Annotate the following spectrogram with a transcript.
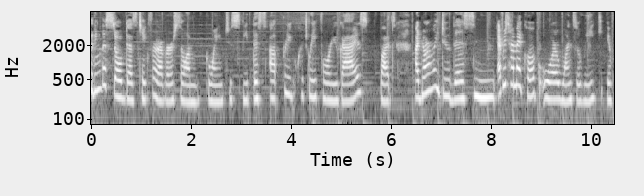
Cleaning the stove does take forever, so I'm going to speed this up pretty quickly for you guys. But I normally do this mm, every time I cook or once a week if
